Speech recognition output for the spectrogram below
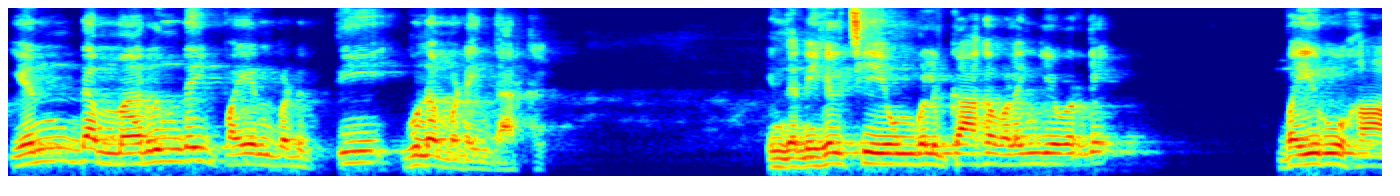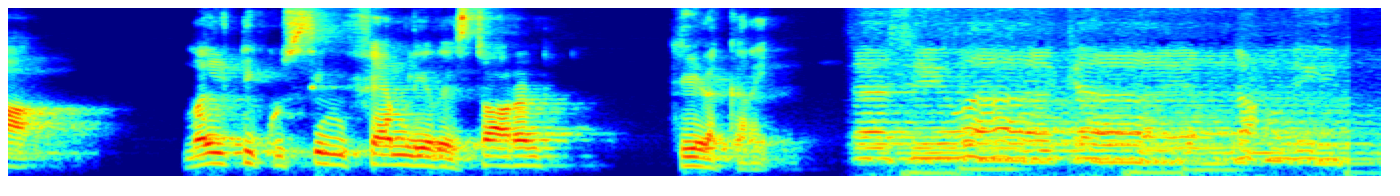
எந்த மருந்தை பயன்படுத்தி குணமடைந்தார்கள்? இந்த நிகழ்ச்சியை உங்களுக்காக வழங்கியவர்கள் Bairooha multi cuisine family restaurant Kilakarai. سواك يمنحني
